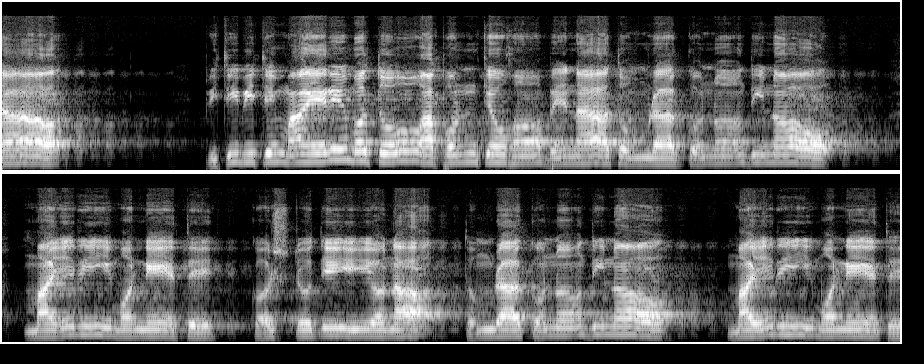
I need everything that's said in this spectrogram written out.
না। পৃথিবীতে মায়ের মতো আপন কেউ হবে না, তোমরা কোনো দিন মায়েরই মনেতে কষ্ট দিও না। তোমরা কোনো দিন মায়েরই মনেতে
